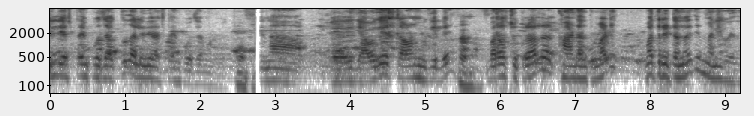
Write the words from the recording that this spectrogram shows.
ಇಲ್ಲಿ ಎಷ್ಟು ಟೈಮ್ ಪೂಜೆ ಆಗ್ತದೆ ಅಲ್ಲಿ ಅಷ್ಟು ಟೈಮ್ ಪೂಜೆ ಮಾಡ್ಬೇಕು. ದಿನ ಈಗ ಯಾವಾಗೇ ಶ್ರಾವಣ ಮುಗಿಲಿ ಬರೋ ಶುಕ್ರವಾರ ಖಾಂಡ್ ಅಂತ ಮಾಡಿ ಮತ್ತೆ ರಿಟರ್ನ್ ಹೋಗಿ ಮನೆಗೆ ಒಯ್ದ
